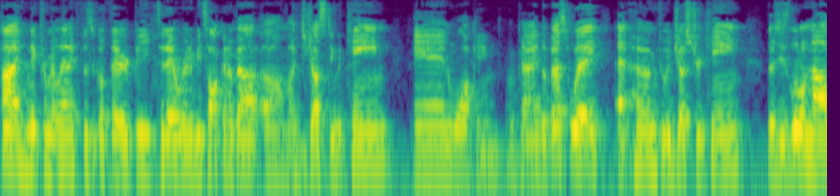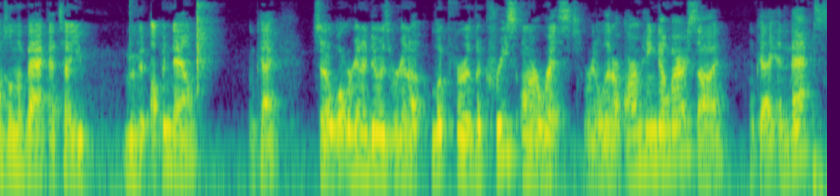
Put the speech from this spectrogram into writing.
Hi, Nick from Atlantic Physical Therapy. Today we're going to be talking about um, adjusting the cane and walking, okay? The best way at home to adjust your cane, there's these little knobs on the back. That's how you move it up and down, okay? So what we're going to do is we're going to look for the crease on our wrist. We're going to let our arm hang down by our side, okay? And that's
